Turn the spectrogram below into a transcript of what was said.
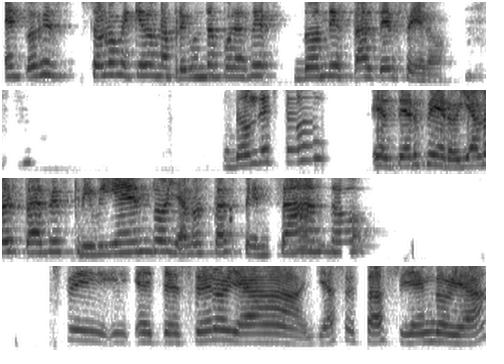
entonces solo me queda una pregunta por hacer. ¿Dónde está el tercero? ¿Dónde está? El tercero, ¿ya lo estás escribiendo? ¿Ya lo estás pensando? Sí, el tercero ya, ya se está haciendo ya.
